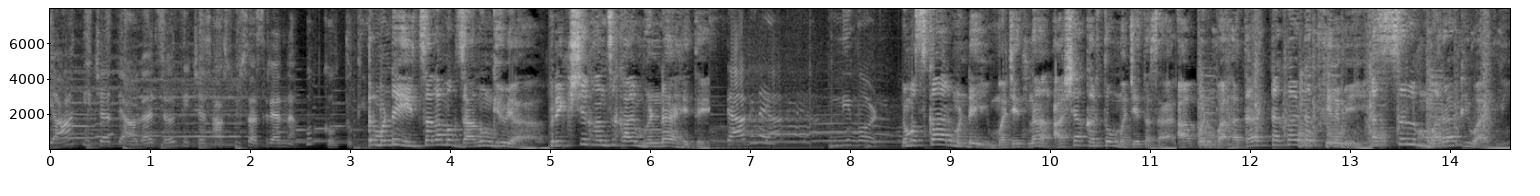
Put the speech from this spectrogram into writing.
या तिच्या त्यागाचं तिच्या सासू सासऱ्यांना खूप कौतुक तर मंडळी चला मग जाणून घेऊया. प्रेक्षकांचं काय म्हणणं आहे ते? त्याग नाही निवड. नमस्कार मंडळी मजेत ना? आशा करतो मजेत असाल. आपण पाहता टकाटक फिल्मी अस्सल मराठी वाहिनी.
